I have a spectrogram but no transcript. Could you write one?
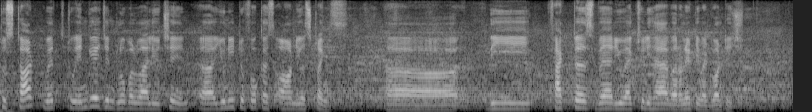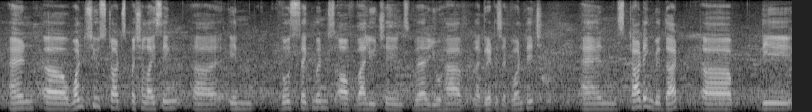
To start with, to engage in global value chain, uh, you need to focus on your strengths. Uh, the factors where you actually have a relative advantage. And uh, once you start specializing uh, in those segments of value chains where you have the greatest advantage, and starting with that, uh, the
